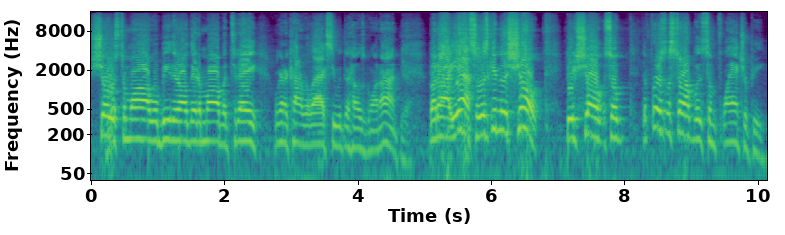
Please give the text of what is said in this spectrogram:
Shows tomorrow. We'll be there all day tomorrow. But today we're gonna kind of relax, see what the hell's going on. Yeah. But uh, yeah, so let's get into the show. Big show. So the first, let's start off with some philanthropy.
